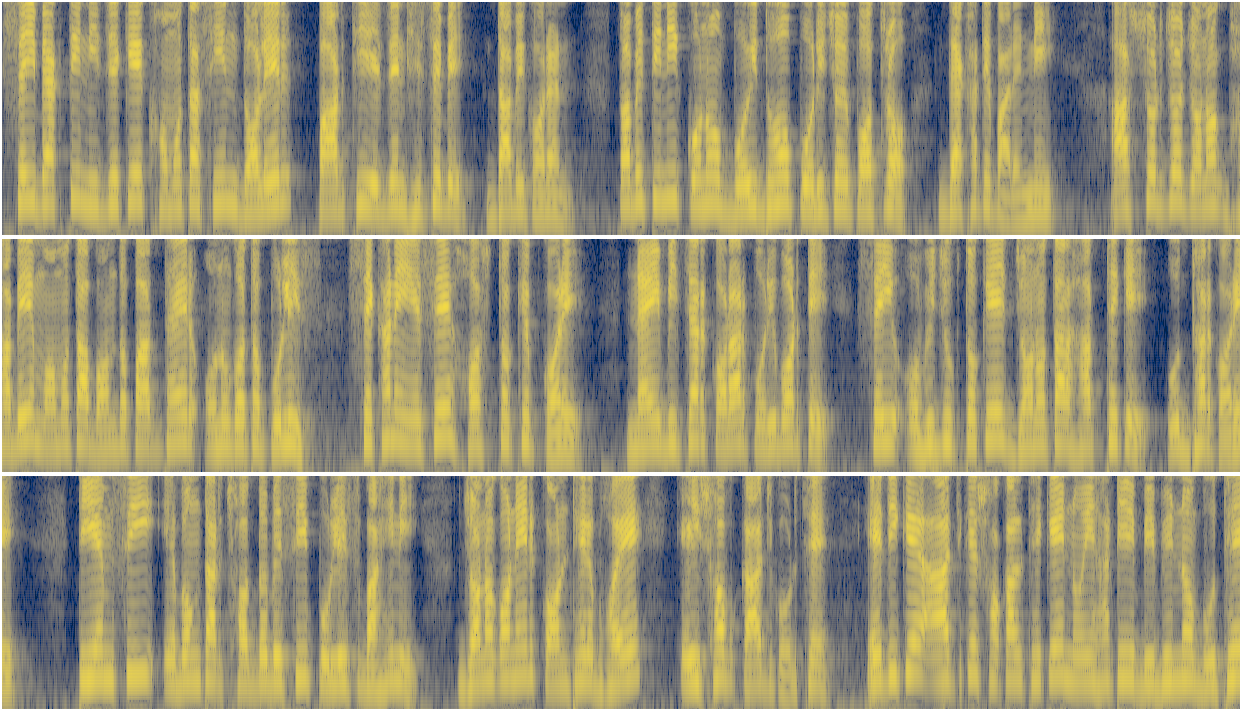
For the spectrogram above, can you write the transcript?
সেই ব্যক্তি নিজেকে ক্ষমতাসীন দলের প্রার্থী এজেন্ট হিসেবে দাবি করেন, তবে তিনি কোনো বৈধ পরিচয়পত্র দেখাতে পারেননি। আশ্চর্যজনকভাবে মমতা বন্দ্যোপাধ্যায়ের অনুগত পুলিশ সেখানে এসে হস্তক্ষেপ করে, ন্যায় বিচার করার পরিবর্তে সেই অভিযুক্তকে জনতার হাত থেকে উদ্ধার করে। টিএমসি এবং তার ছদ্মবেশী পুলিশ বাহিনী জনগণের কণ্ঠের ভয়ে এই সব কাজ করছে। এদিকে আজকে সকাল থেকে নৈহাটির বিভিন্ন বুথে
